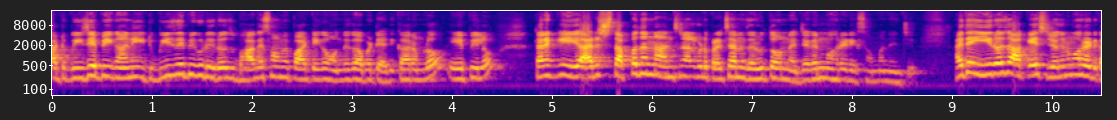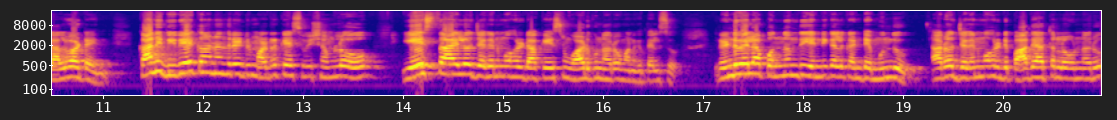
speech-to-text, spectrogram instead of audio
అటు బీజేపీ కానీ ఇటు బీజేపీ కూడా ఈరోజు భాగస్వామ్య పార్టీగా ఉంది కాబట్టి అధికారంలో ఏపీలో. తనకి అరెస్ట్ తప్పదన్న అంచనాలు కూడా ప్రచారం జరుగుతూ ఉన్నాయి జగన్మోహన్ రెడ్డికి సంబంధించి. అయితే ఈరోజు ఆ కేసు జగన్మోహన్ రెడ్డికి అలవాటైంది. కానీ వివేకానంద రెడ్డి మర్డర్ కేసు విషయంలో ఏ స్థాయిలో జగన్మోహన్ రెడ్డి ఆ కేసును వాడుకున్నారో మనకు తెలుసు. రెండు వేల పంతొమ్మిది ఎన్నికల కంటే ముందు ఆ రోజు జగన్మోహన్ రెడ్డి పాదయాత్రలో ఉన్నారు.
